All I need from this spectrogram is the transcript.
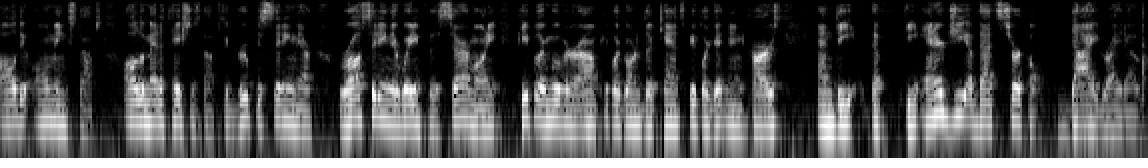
all the oming stops, all the meditation stops. The group is sitting there. We're all sitting there waiting for the ceremony. People are moving around. People are going to their tents. People are getting in cars. And the the, the energy of that circle died right out.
